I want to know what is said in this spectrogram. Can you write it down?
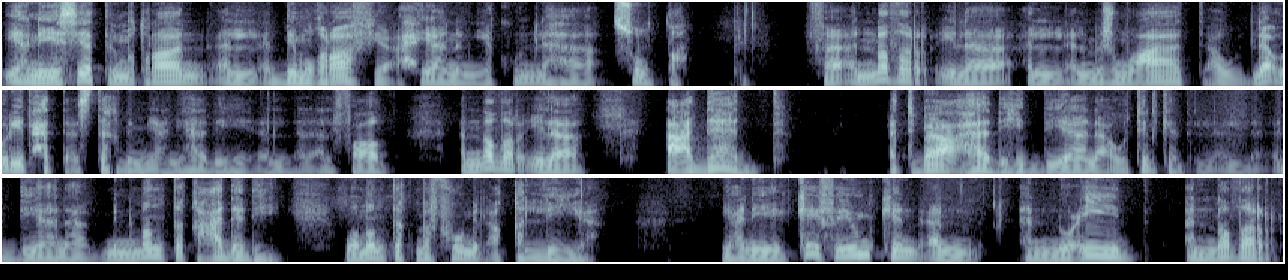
يعني سيادة المطران الديموغرافيا أحيانا يكون لها سلطة فالنظر إلى المجموعات أو لا أريد حتى أستخدم يعني هذه الألفاظ النظر إلى أعداد أتباع هذه الديانة أو تلك الديانة من منطق عددي ومنطق مفهوم الأقلية. يعني كيف يمكن ان أن نعيد النظر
